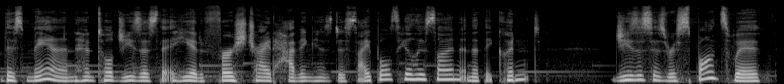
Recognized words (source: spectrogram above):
this man had told Jesus that he had first tried having his disciples heal his son and that they couldn't, Jesus' response with,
